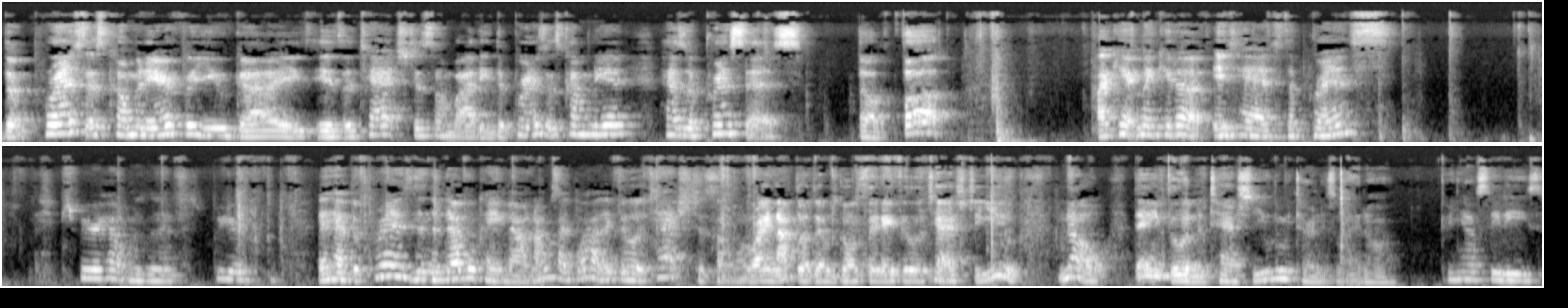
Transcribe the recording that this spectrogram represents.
The prince that's coming in for you guys is attached to somebody. The prince that's coming in has a princess. The fuck? I can't make it up. It has the prince. Spirit help me, Liv. Spirit. They have the prince, then the devil came out. And I was like, wow, they feel attached to someone, right? And I thought they was going to say they feel attached to you. No, they ain't feeling attached to you. Let me turn this light on. Can y'all see these?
